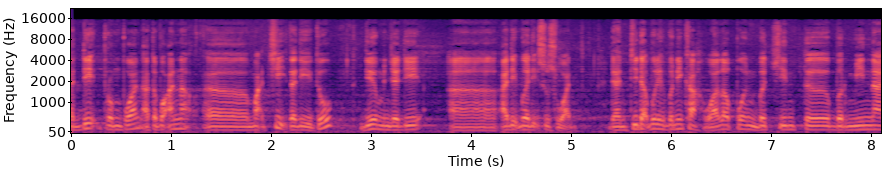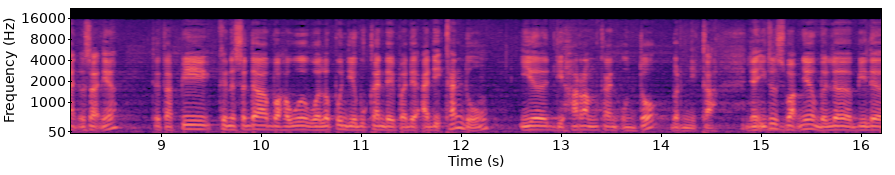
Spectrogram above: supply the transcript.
adik perempuan ataupun anak uh, makcik tadi itu dia menjadi uh, adik-beradik susuan. Dan tidak boleh bernikah walaupun bercinta berminat ustaz ya. Tetapi kena sedar bahawa walaupun dia bukan daripada adik kandung ia diharamkan untuk bernikah. Dan hmm. itu sebabnya bila bila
